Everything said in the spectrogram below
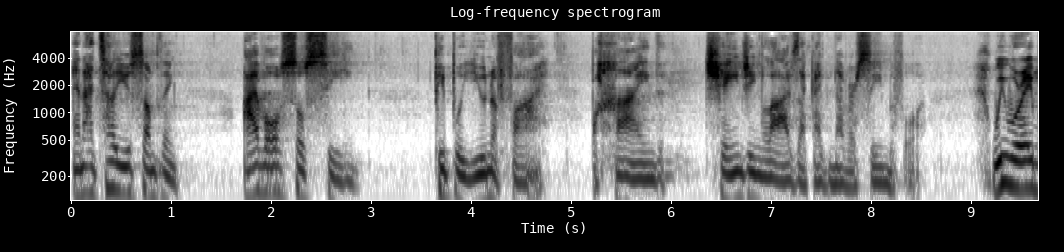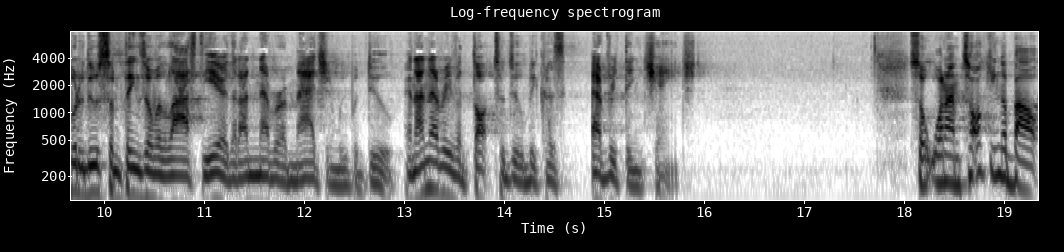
And I tell you something, I've also seen people unify behind changing lives like I've never seen before. We were able to do some things over the last year that I never imagined we would do, and I never even thought to do because everything changed. So when I'm talking about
